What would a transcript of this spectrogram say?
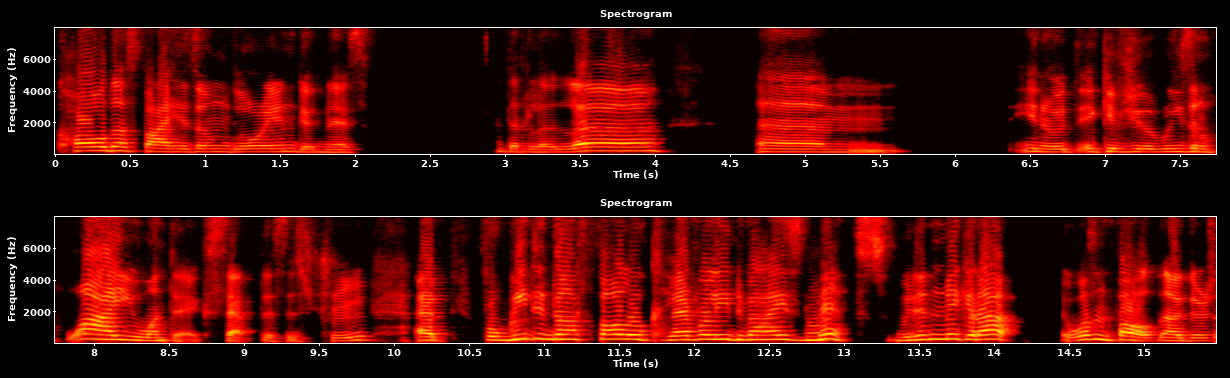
called us by his own glory and goodness. Um, you know, it, it, gives you a reason why you want to accept this is true. Uh, for we did not follow cleverly devised myths. We didn't make it up. It wasn't false. Now there's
